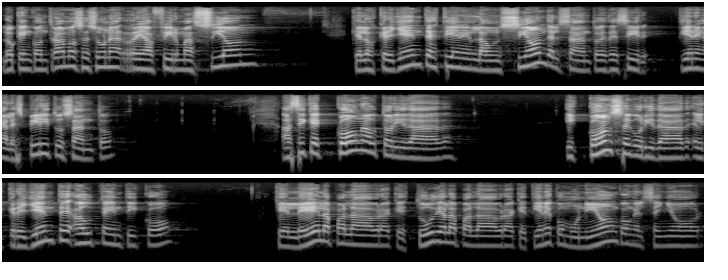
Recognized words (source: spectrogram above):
lo que encontramos es una reafirmación que los creyentes tienen la unción del Santo, es decir, tienen al Espíritu Santo. Así que con autoridad y con seguridad el creyente auténtico que lee la palabra, que estudia la palabra, que tiene comunión con el Señor,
